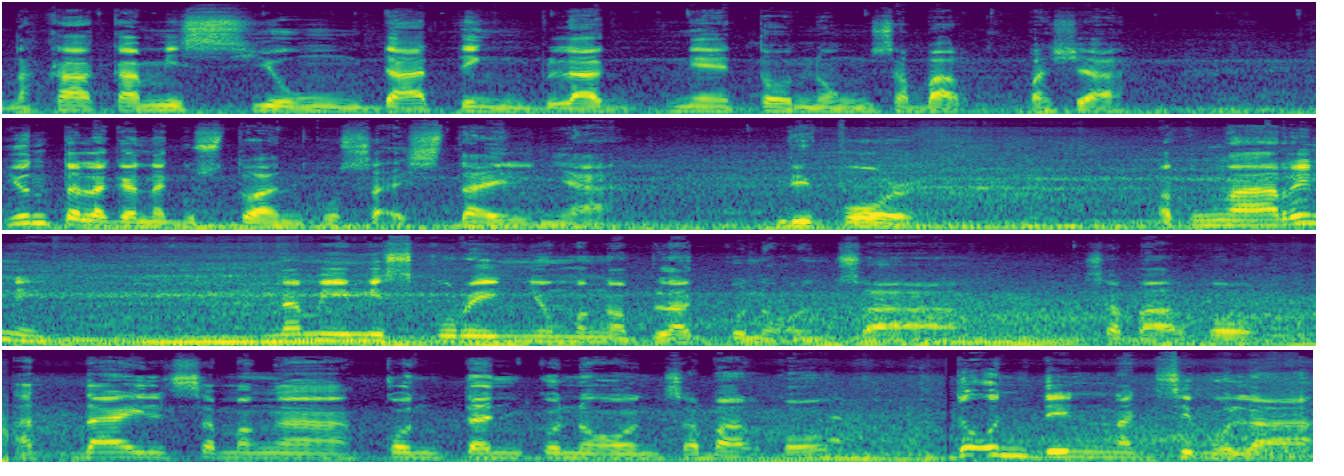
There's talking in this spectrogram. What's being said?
nakakamiss yung dating vlog neto nung sa barko pa siya. Yun talaga nagustuhan ko sa style niya before. Ako nga rin eh. Namimiss ko rin yung mga vlog ko noon sa sa barko. At dahil sa mga content ko noon sa barko, doon din nagsimula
